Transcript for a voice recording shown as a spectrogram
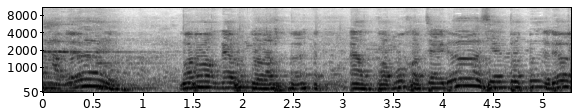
หาเจ้าภาพเอ้ยมาห้องแนวทุ่งดอกอ้าวขอบคุณขอบใจเด้อเสียงตบมือเด้อ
